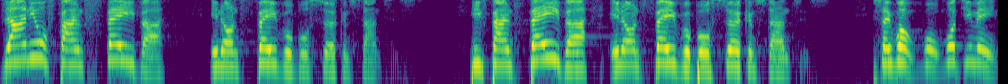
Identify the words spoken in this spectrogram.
Daniel found favor in unfavorable circumstances. He found favor in unfavorable circumstances. You say, well, well, what do you mean?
